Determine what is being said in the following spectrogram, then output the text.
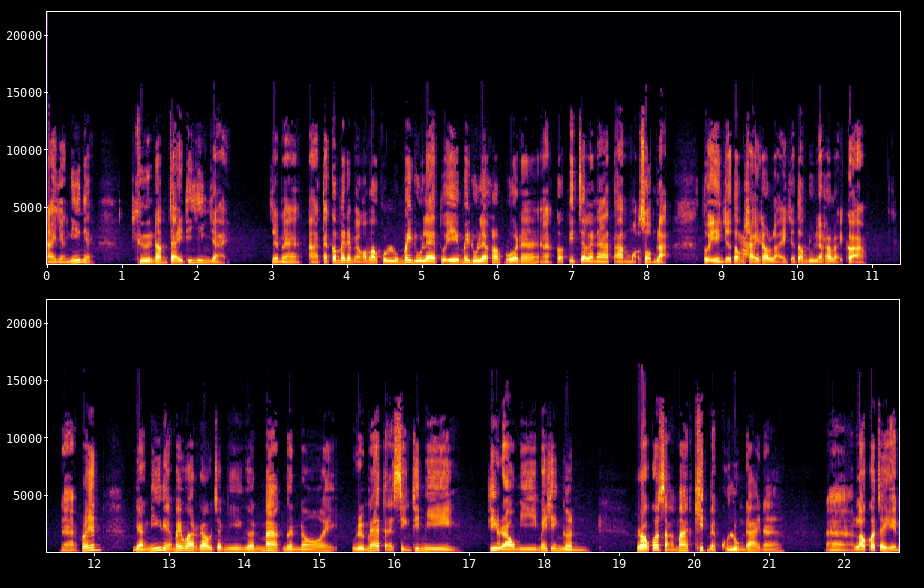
อ่าอย่างนี้เนี่ยคือน้ำใจที่ยิ่งใหญ่ใช่ไหมฮะอ่าแต่ก็ไม่ได้หมายความว่าคุณลุงไม่ดูแลตัวเองไม่ดูแลครอบครัวนะอ่าก็พิจารณาตามเหมาะสมละตัวเองจะต้องใช้เท่าไหร่ จะต้องดูแลเท่าไหร่ก็เอานะเพราะฉะนั้นอย่างนี้เนี่ยไม่ว่าเราจะมีเงินมากเงินน้อย หรือแม้แต่สิ่งที่มีที่เรามีไม่ใช่เงิน เราก็สามารถคิดแบบคุณลุงได้นะอ่าเราก็จะเห็น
